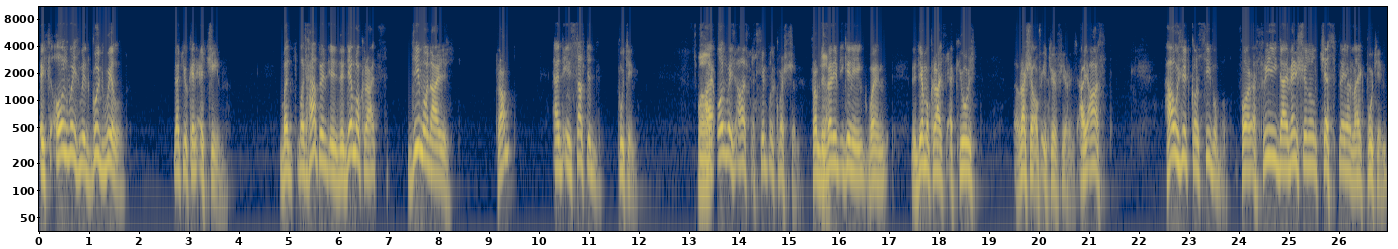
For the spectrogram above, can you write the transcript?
It's always with goodwill that you can achieve. But what happened is the Democrats demonized Trump and insulted Putin. Well, I always ask a simple question from the Yeah. very beginning when the Democrats accused Russia of interference. I asked, how is it conceivable for a three dimensional chess player like Putin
